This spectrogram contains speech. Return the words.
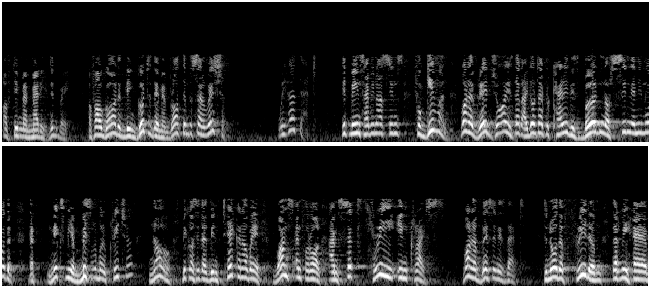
of Tim and Mary, didn't we? Of how God has been good to them and brought them to salvation. We heard that. It means having our sins forgiven. What a great joy is that I don't have to carry this burden of sin anymore that, that makes me a miserable creature. No, because it has been taken away once and for all. I'm set free in Christ. What a blessing is that. To know the freedom that we have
